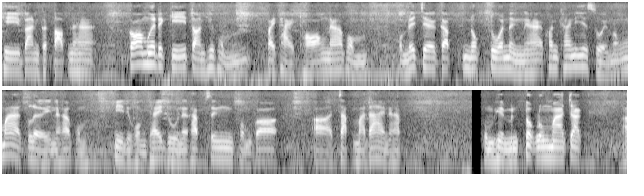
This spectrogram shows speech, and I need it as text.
ที่บ้านกระต๊อบนะฮะก็เมื่อตะกี้ตอนที่ผมไปถ่ายท้องนะครับผมผมได้เจอกับนกตัวหนึ่งนะฮะค่อนข้างที่จะสวยมากๆเลยนะครับ ผมนี่เดี๋ยวผมให้ดูนะครับ ซึ่งผมก็จับมาได้นะครับ ผมเห็นมันตกลงมาจากอ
